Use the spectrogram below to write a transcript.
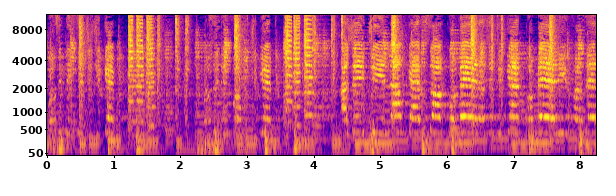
Você tem sede de quê? Você tem fome de quê? A gente não quer só comer, a gente quer comer e fazer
